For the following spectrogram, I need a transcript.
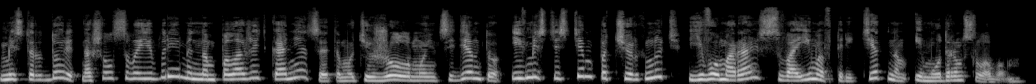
мистер Дорит нашел своевременным положить конец этому тяжелому инциденту и вместе с тем подчеркнуть его мораль своим авторитетным и мудрым словом.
